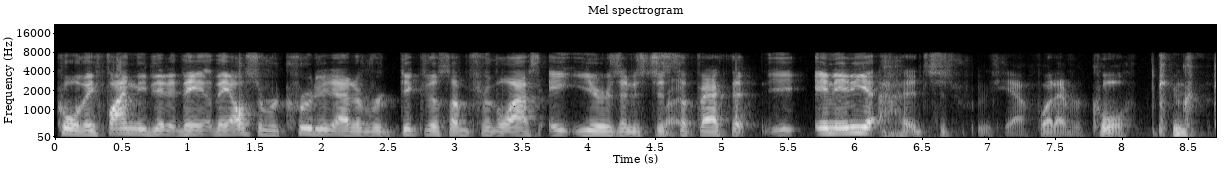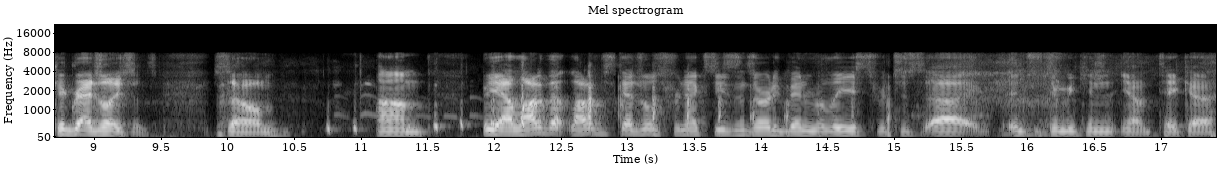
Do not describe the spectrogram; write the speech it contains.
cool. They finally did it. They they also recruited at a ridiculous level for the last eight years, and it's just Right. the fact that in any, it's just yeah, whatever. Cool. Congratulations. So, um, but yeah, a lot of the a lot of schedules for next season's already been released, which is uh, interesting. We can you know take a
